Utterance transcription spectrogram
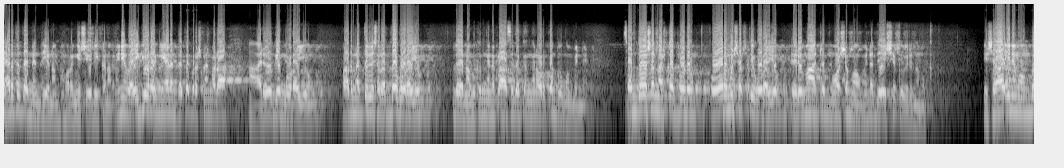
നേരത്തെ തന്നെ എന്ത് ചെയ്യണം? ഉറങ്ങി ശീലിക്കണം. ഇനി വൈകി ഉറങ്ങിയാൽ എന്തൊക്കെ പ്രശ്നങ്ങളാ? ആരോഗ്യം കുറയും. പഠനത്തിൽ ശ്രദ്ധ കുറയും. അല്ലേ നമുക്കിങ്ങനെ ക്ലാസ്സിലൊക്കെ ഇങ്ങനെ ഉറക്കം തൂങ്ങും പിന്നെ. സന്തോഷം നഷ്ടപ്പെടും. ഓർമ്മശക്തി കുറയും. പെരുമാറ്റം മോശമാവും. പിന്നെ ദേഷ്യമൊക്കെ വരും നമുക്ക്. ഇഷായിന് മുമ്പ്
